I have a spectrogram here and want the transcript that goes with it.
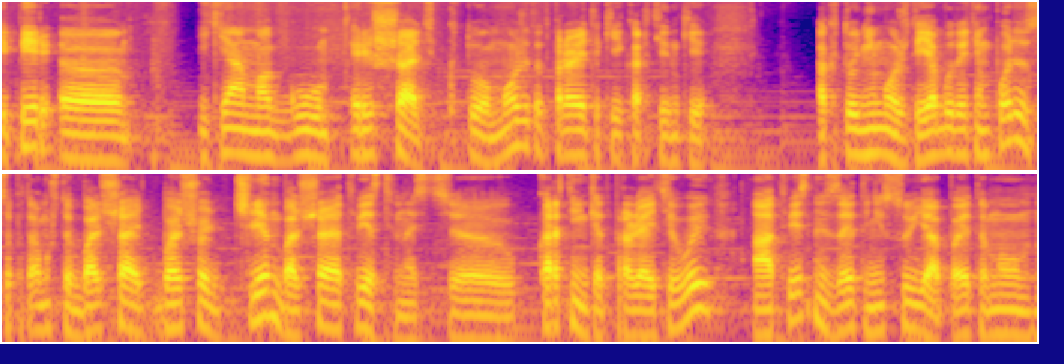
Теперь э, я могу решать, кто может отправлять такие картинки, а кто не может. И я буду этим пользоваться, потому что большая, большой член, большая ответственность. Э, картинки отправляете вы, а ответственность за это несу я, поэтому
